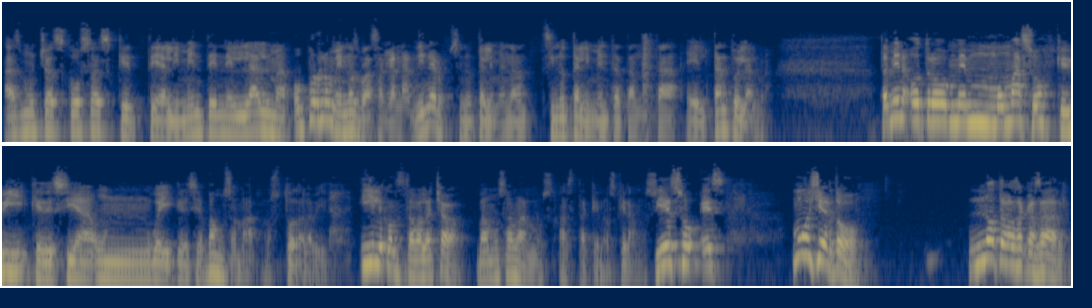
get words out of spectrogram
Haz muchas cosas que te alimenten el alma, o por lo menos vas a ganar dinero, si no te alimenta, si no te alimenta el, tanto el alma. También otro memomazo que vi que decía un güey que decía, vamos a amarnos toda la vida. Y le contestaba a la chava, vamos a amarnos hasta que nos queramos. Y eso es muy cierto. No te vas a casar.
